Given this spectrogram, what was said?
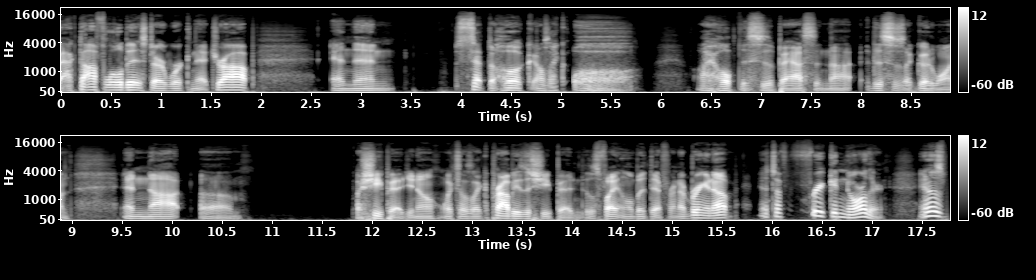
backed off a little bit, started working that drop, and then set the hook. I was like, oh, I hope this is a bass and not this is a good one, and not um, a sheephead, you know, which I was like, probably is a sheephead. It was fighting a little bit different. I bring it up, it's a freaking northern, and it was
